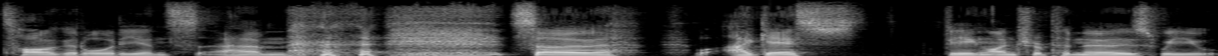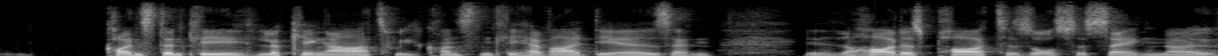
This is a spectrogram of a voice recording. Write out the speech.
target audience. Um, so I guess being entrepreneurs, we constantly looking out, we constantly have ideas, and the hardest part is also saying no.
